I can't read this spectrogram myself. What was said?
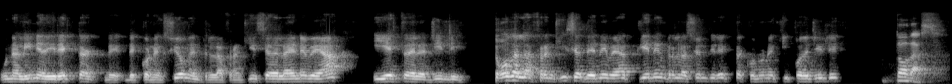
una línea directa de, de conexión entre la franquicia de la NBA y esta de la G League. ¿Todas las franquicias de NBA tienen relación directa con un equipo de G League? Todas,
